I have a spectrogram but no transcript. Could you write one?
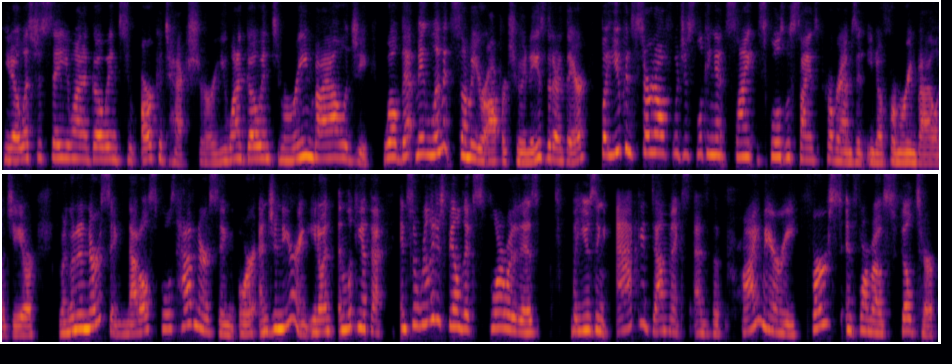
you know, let's just say you want to go into architecture, or you want to go into marine biology. Well, that may limit some of your opportunities that are there, but you can start off with just looking at science schools with science programs and you know for marine biology or you want to go into nursing, not all schools have nursing or engineering you know, and, and looking at that. And so really just be able to explore what it is, but using academics as the primary first and foremost filter.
